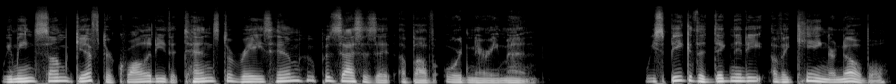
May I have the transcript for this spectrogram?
We mean some gift or quality that tends to raise him who possesses it above ordinary men. We speak of the dignity of a king or noble,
